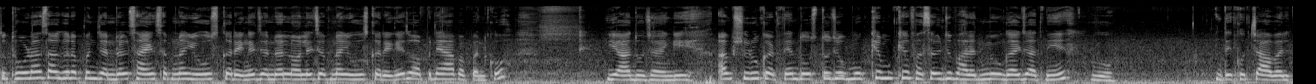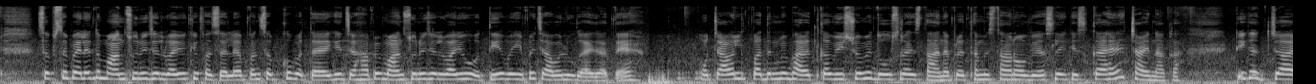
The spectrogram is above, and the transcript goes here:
तो थोड़ा सा अगर अपन जनरल साइंस अपना यूज़ करेंगे जनरल नॉलेज अपना यूज़ करेंगे तो अपने आप अपन को याद हो जाएँगी। अब शुरू करते हैं। दोस्तों, जो मुख्य मुख्य फ़सल जो भारत में उगाई जाती हैं, वो। देखो, चावल। सबसे पहले तो मानसूनी जलवायु की फ़सल है। अपन सबको है कि जहाँ पे मानसूनी जलवायु होती है, वहीं पे चावल उगाए जाते हैं। और चावल उत्पादन में भारत का विश्व में दूसरा स्थान है। प्रथम स्थान ऑब्वियसली किसका है? चाइना का। ठीक है, चा,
